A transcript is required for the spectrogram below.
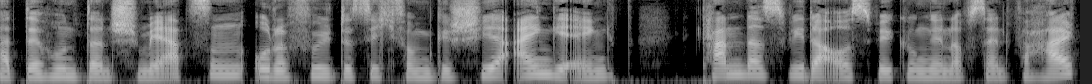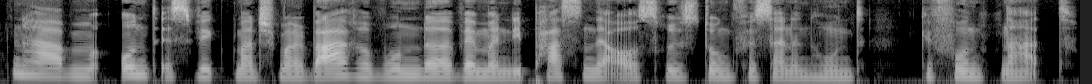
Hat der Hund dann Schmerzen oder fühlt er sich vom Geschirr eingeengt, kann das wieder Auswirkungen auf sein Verhalten haben und es wirkt manchmal wahre Wunder, wenn man die passende Ausrüstung für seinen Hund gefunden hat.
